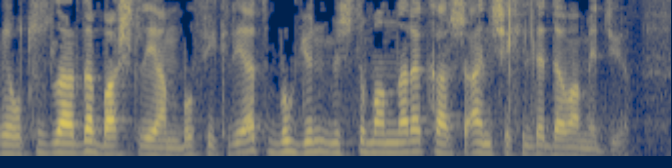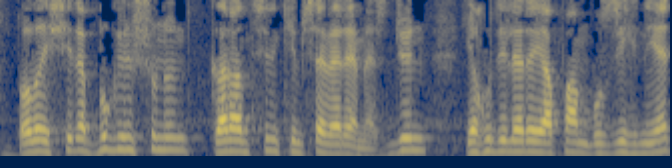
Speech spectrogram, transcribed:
ve 30'larda başlayan bu fikriyat bugün Müslümanlara karşı aynı şekilde devam ediyor. Dolayısıyla bugün şunun garantisini kimse veremez. Dün Yahudilere yapan bu zihniyet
